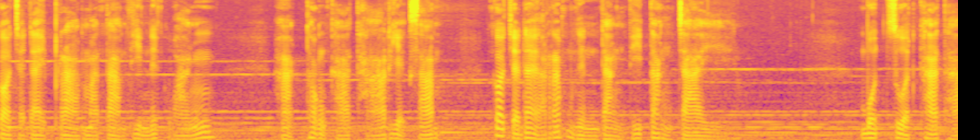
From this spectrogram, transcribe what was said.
ก็จะได้ปลามาตามที่นึกหวัง หากท่องคาถาเรียกทรัพย์ ก็จะได้รับเงินดังที่ตั้งใจ บทสวดคาถา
